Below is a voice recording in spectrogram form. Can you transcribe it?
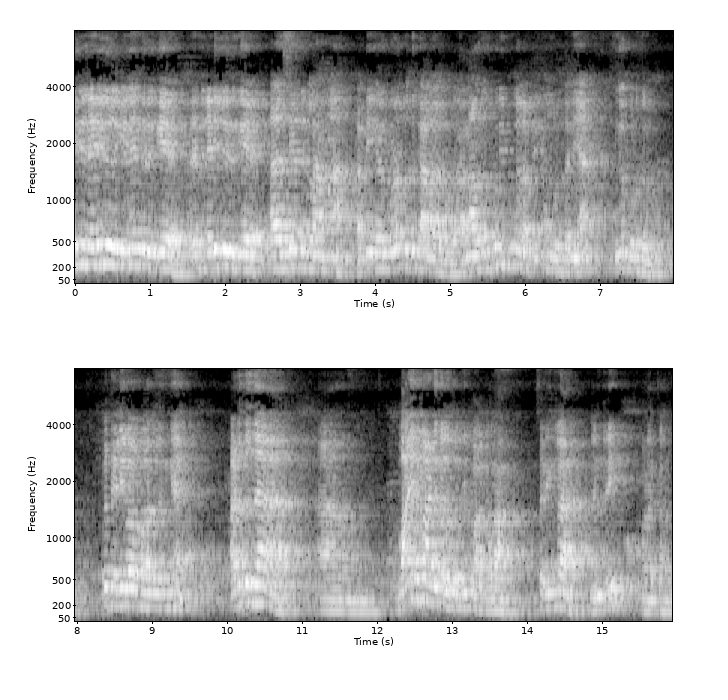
இரு நெடில் இணைந்திருக்கு ரெண்டு நெடில் இருக்கு அதை சேர்த்துக்கலாமா அப்படிங்கிற குழப்பத்துக்கு ஆளாகும் அதனால வந்து குறிப்புகள் அப்படின்னு உங்களுக்கு தனியா இங்க கொடுத்துருவோம் இப்ப தெளிவா பாருங்க. அடுத்ததா வாய்ப்பாடுகளை பத்தி பார்க்கலாம். சரிங்களா? நன்றி வணக்கம்.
